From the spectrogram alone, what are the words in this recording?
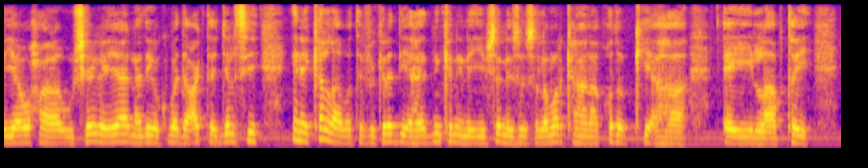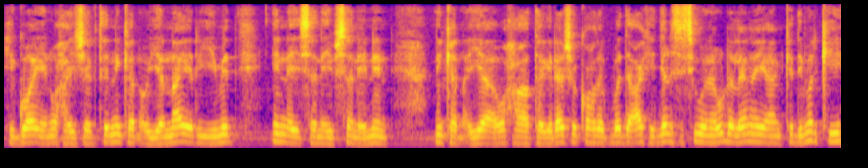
ayaa waxa uu sheegayaa naadiga kubadda cagta chelsea inay ka laabatay fikradii ahayd ninkan inay iibsanayso islamarkaana qodobkii ahaa ay laabtay. Higwayin waxay sheegtay ninkan oo yanaayer yimid in aysan iibsanaynin. Ninkan ayaa waxaa taageerayaasha kooxda kubadda cagta chelsea si weyn ay u dhaleynayaan kadib markii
